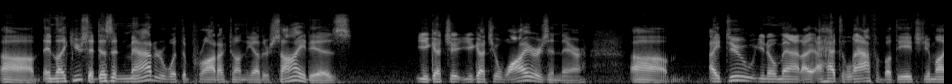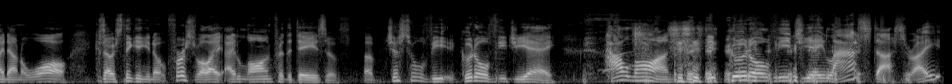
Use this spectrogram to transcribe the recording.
Uh, and like you said, doesn't matter what the product on the other side is. You got your you got your wires in there. Um, I do, you know, Matt, I, I, had to laugh about the HDMI down a wall because I was thinking, you know, first of all, I, I long for the days of, of just old v, good old VGA. How long did good old VGA last us, right?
